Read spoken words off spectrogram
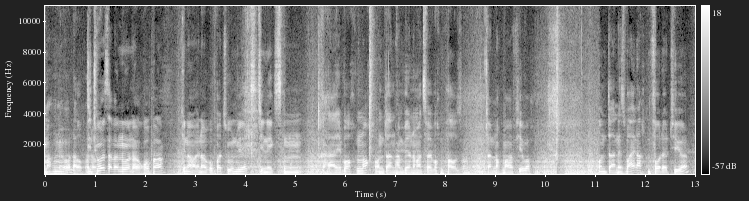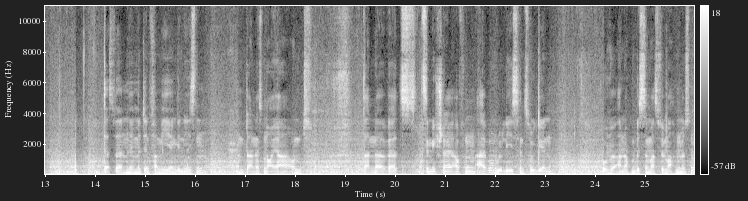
machen wir Urlaub. Die oder? Tour ist aber nur in Europa. Genau, in Europa tun wir jetzt die nächsten drei Wochen noch und dann haben wir nochmal zwei Wochen Pause, dann nochmal vier Wochen. Und dann ist Weihnachten vor der Tür. Das werden wir mit den Familien genießen. Und dann ist Neujahr und dann äh, wird es ziemlich schnell auf ein Album-Release hinzugehen, wo wir auch noch ein bisschen was für machen müssen.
